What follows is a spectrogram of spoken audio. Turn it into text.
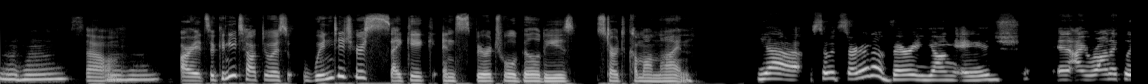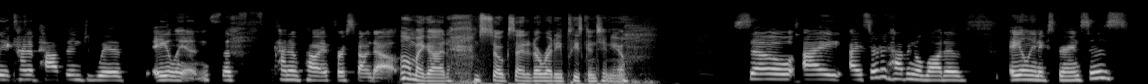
Mm-hmm. So, mm-hmm. All right. So, can you talk to us? When did your psychic and spiritual abilities start to come online? Yeah. So it started at a very young age. And ironically, it kind of happened with aliens. That's kind of how I first found out. Oh my God. I'm so excited already. Please continue. So I I started having a lot of alien experiences.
